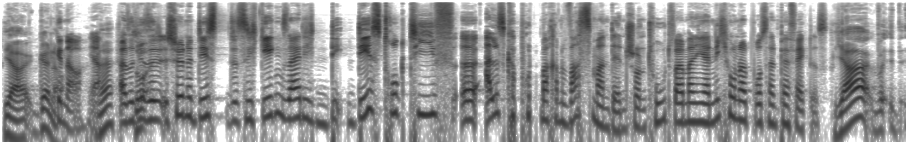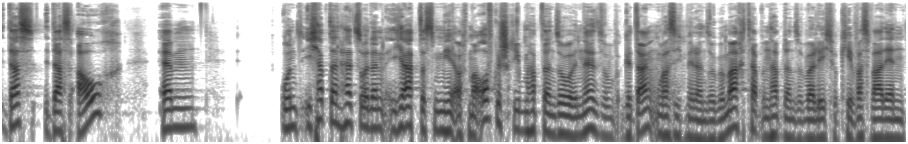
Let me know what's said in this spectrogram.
Ja, genau. Genau, ja. Ne? Also so, diese schöne, Des dass sich gegenseitig de destruktiv äh, alles kaputt machen, was man denn schon tut, weil man ja nicht 100% perfekt ist. Ja, das, das auch. Ähm, und ich habe dann halt so, dann, ich habe das mir auch mal aufgeschrieben, habe dann so, ne, so Gedanken, was ich mir dann so gemacht habe und habe dann so überlegt, okay, was war denn,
